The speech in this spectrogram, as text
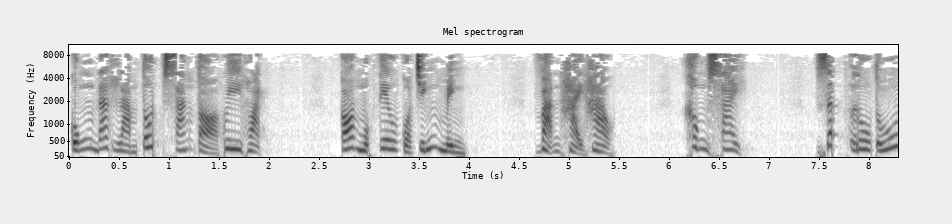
cũng đã làm tốt sáng tỏ quy hoạch, có mục tiêu của chính mình, vạn hải hào, không sai, rất ưu tú,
